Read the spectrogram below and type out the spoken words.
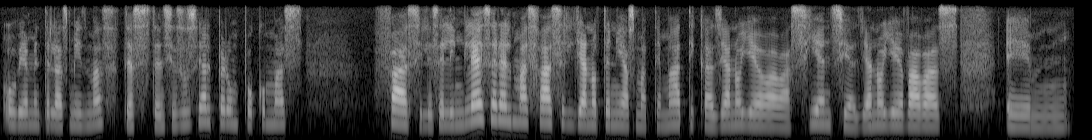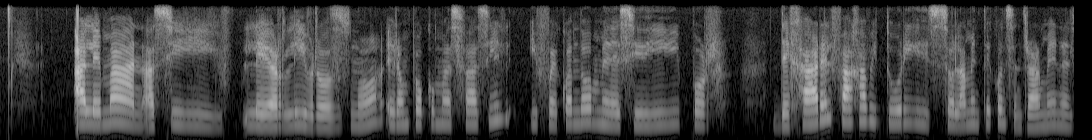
obviamente las mismas de asistencia social, pero un poco más fáciles. El inglés era el más fácil, ya no tenías matemáticas, ya no llevabas ciencias, ya no llevabas em, alemán, así leer libros, ¿no? Era un poco más fácil y fue cuando me decidí por dejar el Fajabitur y solamente concentrarme en, el,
